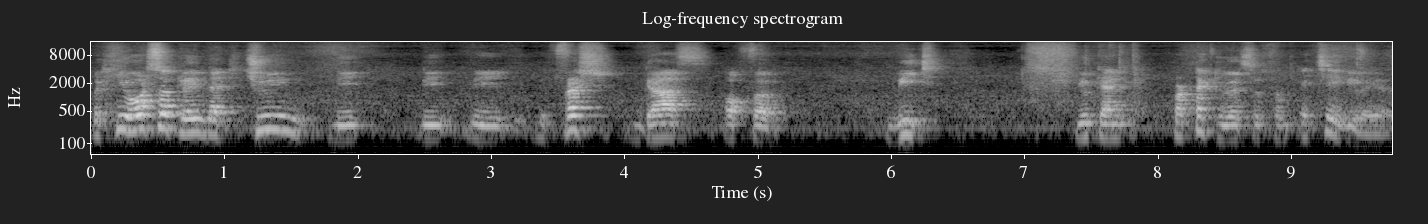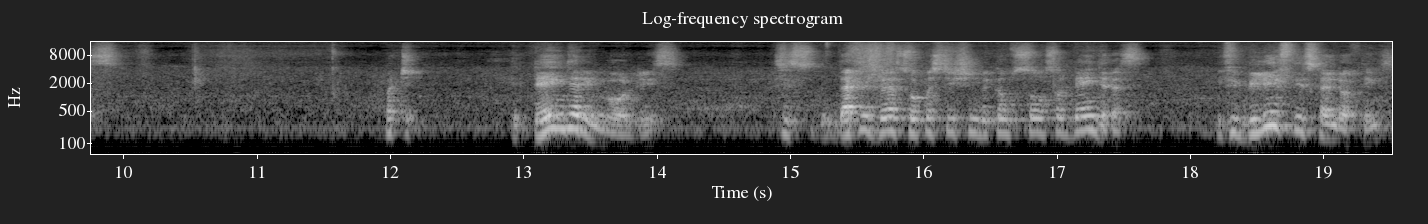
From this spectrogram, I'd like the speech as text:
But he also claimed that chewing the, the, the, the fresh grass of uh, wheat, you can protect yourself from HIV virus. But the danger involved is, that is where superstition becomes so, so dangerous. If you believe these kind of things,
